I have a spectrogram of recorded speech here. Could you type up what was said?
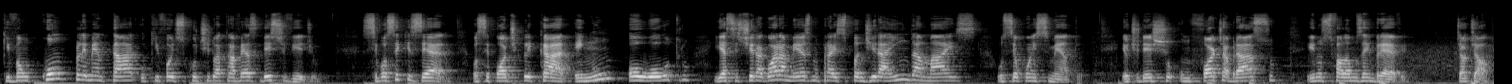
que vão complementar o que foi discutido através deste vídeo. Se você quiser, você pode clicar em um ou outro e assistir agora mesmo para expandir ainda mais o seu conhecimento. Eu te deixo um forte abraço e nos falamos em breve. Tchau, tchau.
